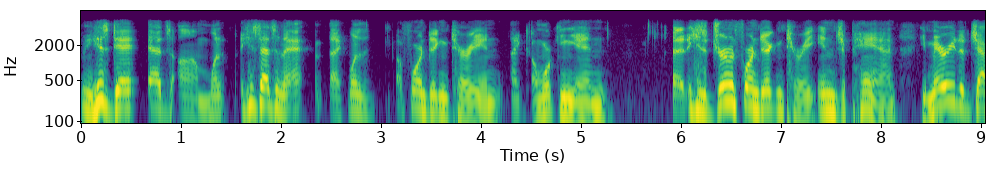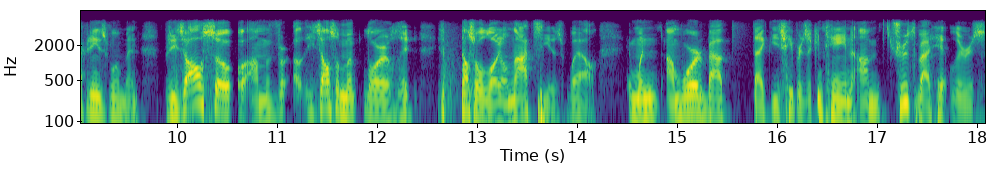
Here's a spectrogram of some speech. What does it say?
I mean his dad's um one his dad's an like one of the a foreign dignitary and like I'm working in uh, he's a German foreign dignitary in Japan. He married a Japanese woman, but he's also um he's also loyal he's also a loyal Nazi as well. And when I'm worried about like these papers that contain um truth about Hitler's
